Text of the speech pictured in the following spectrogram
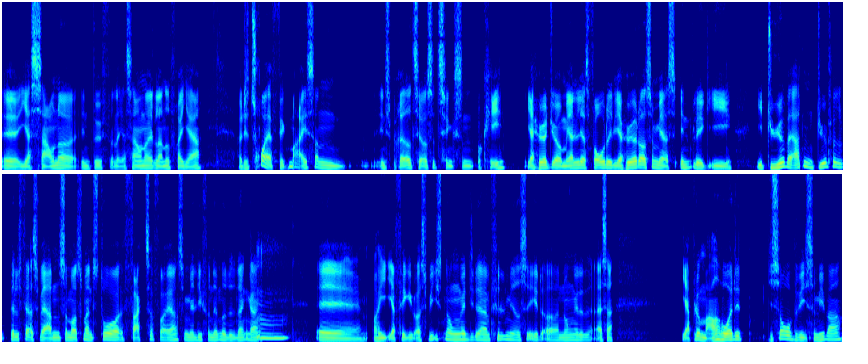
øh, jeg savner en bøf, eller jeg savner et eller andet fra jer. Og det tror jeg fik mig sådan inspireret til også at tænke sådan, okay, jeg hørte jo om alle jeres fordele, jeg hørte også om jeres indblik i, i dyreverdenen, dyrevelfærdsverdenen, som også var en stor faktor for jer, som jeg lige fornemmede det dengang. Mm. Øh, og jeg fik jo også vist nogle af de der film, jeg havde set, og nogle af det der. Altså, jeg blev meget hurtigt lige så overbevist, som I var,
